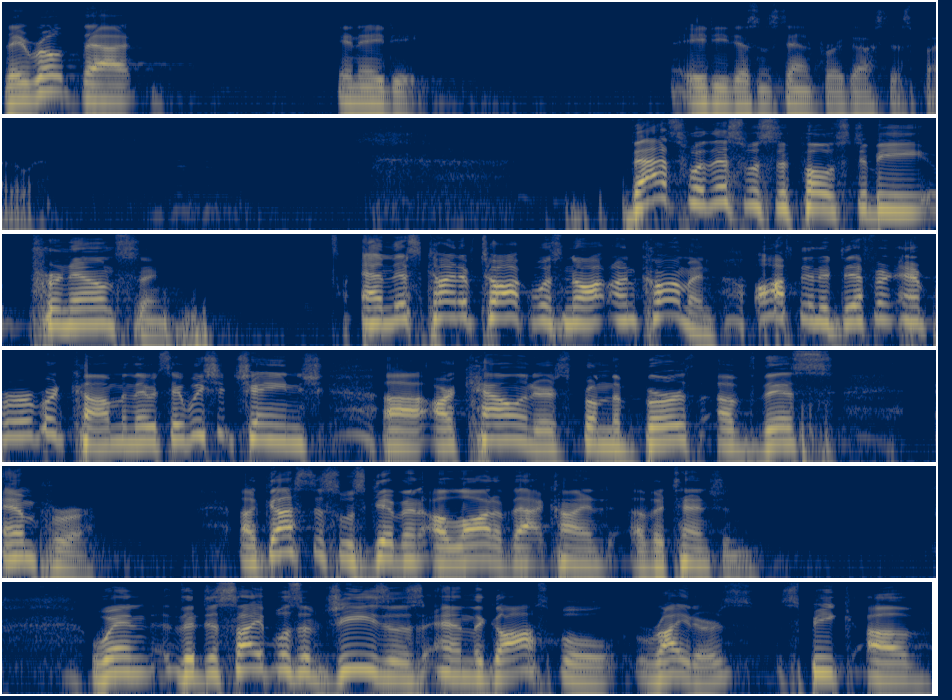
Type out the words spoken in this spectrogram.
They wrote that in AD. AD doesn't stand for Augustus, by the way. That's what this was supposed to be pronouncing. And this kind of talk was not uncommon. Often a different emperor would come and they would say, We should change uh, our calendars from the birth of this emperor. Augustus was given a lot of that kind of attention. When the disciples of Jesus and the gospel writers speak of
